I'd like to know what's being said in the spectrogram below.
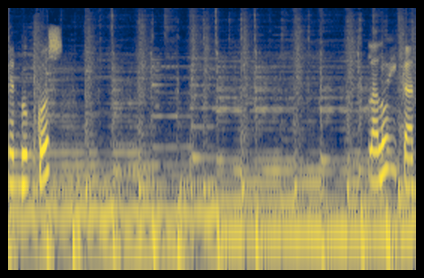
dan bungkus. Lalu ikat.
